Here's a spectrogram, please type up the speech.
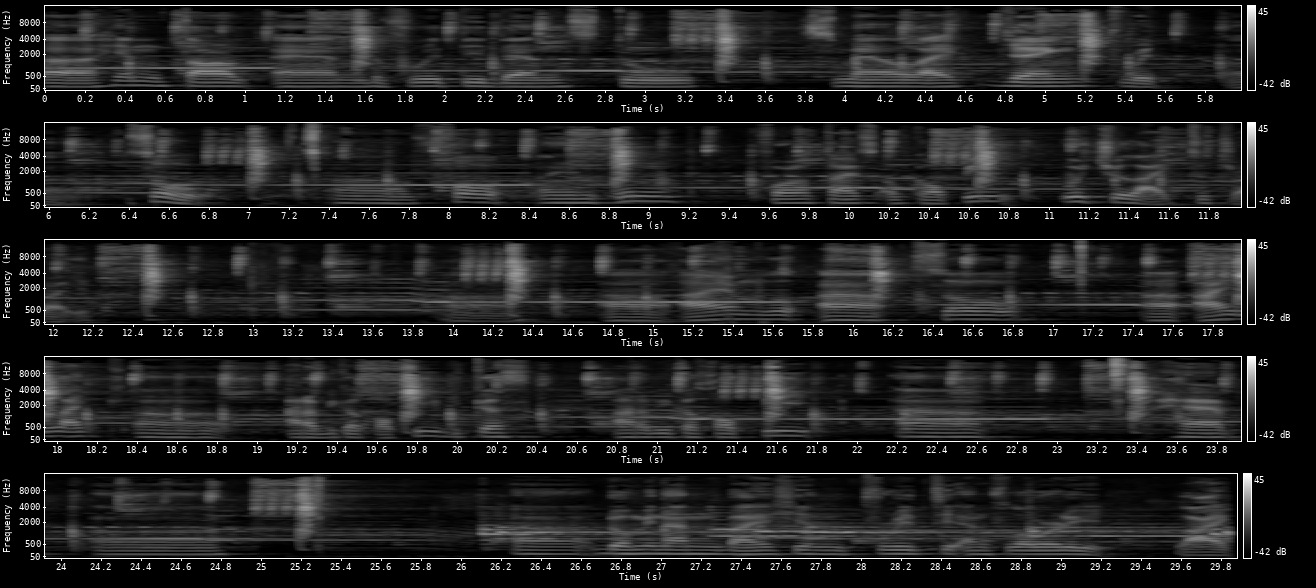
a hint tart and the fruity dance to smell like jang fruit. Uh, so, uh, for in, in four types of coffee. Would you like to try it? Uh, uh, I'm uh, so uh, I like uh, Arabica coffee because Arabica coffee uh, have uh, uh, dominant by hint fruity and flowery like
